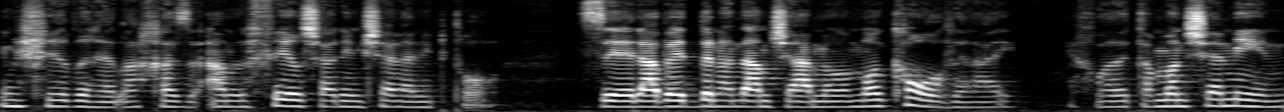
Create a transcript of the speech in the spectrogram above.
מחיר ורווח, אז המחיר שאני משלמת פה זה לאבד בן אדם שהיה מאוד מאוד קרוב אליי, יכול להיות המון שנים,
